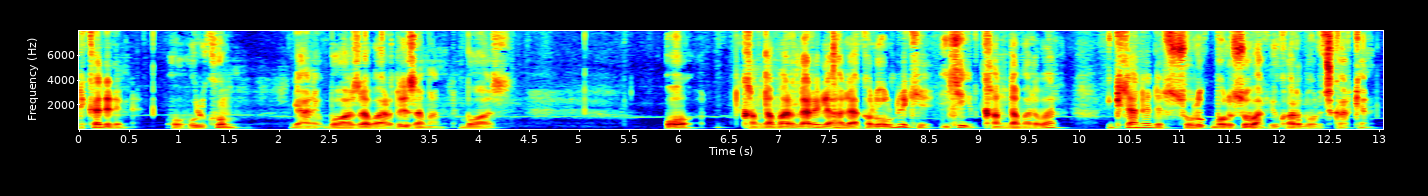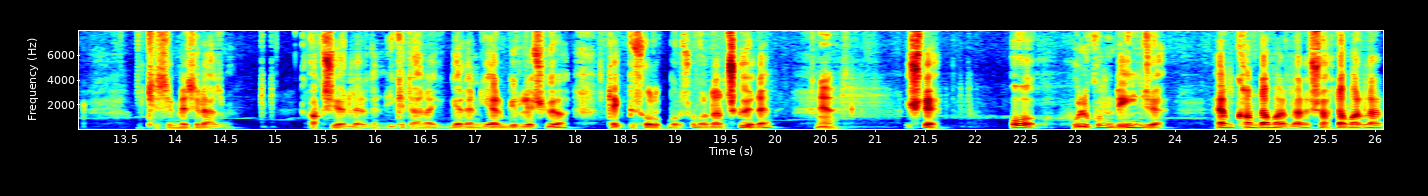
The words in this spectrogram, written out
dikkat edin. O hulkum yani boğaza vardığı zaman boğaz o kan damarlarıyla alakalı olduğu ki iki kan damarı var. iki tane de soluk borusu var yukarı doğru çıkarken. Kesilmesi lazım. Akciğerlerden iki tane gelen yer birleşiyor. Tek bir soluk borusu buradan çıkıyor değil mi? Evet. İşte o hulkum deyince hem kan damarları, şah damarlar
